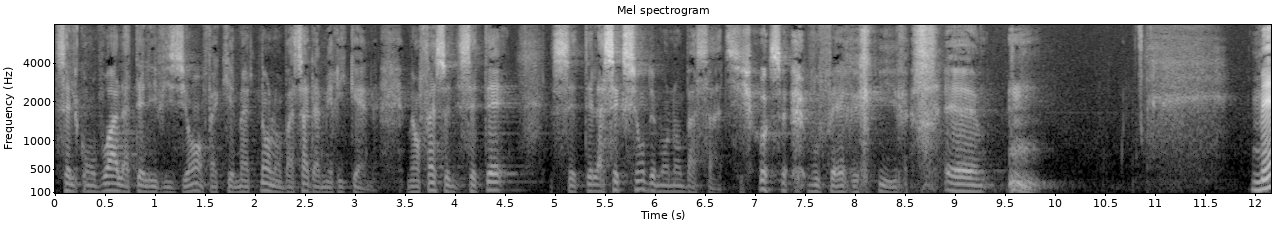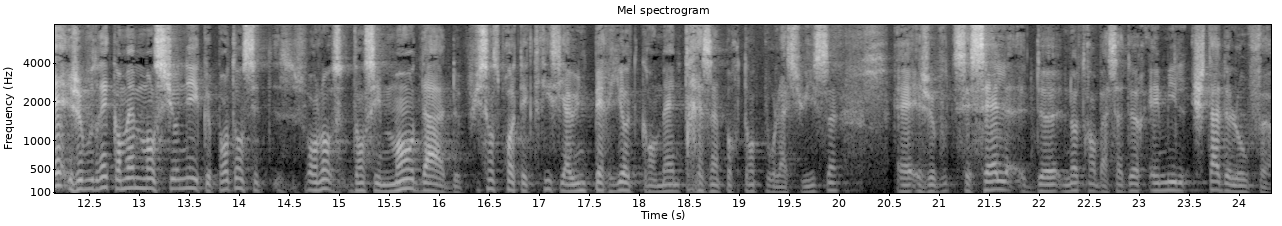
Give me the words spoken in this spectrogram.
celle qu'on voit à la télévision, enfin qui est maintenant l'ambassade américaine. Mais enfin, c'était, c'était la section de mon ambassade, si j'ose vous faire rire. Mais je voudrais quand même mentionner que pendant, dans ces mandats de puissance protectrice, il y a une période quand même très importante pour la Suisse. C'est celle de notre ambassadeur Emile Stadelhofer.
